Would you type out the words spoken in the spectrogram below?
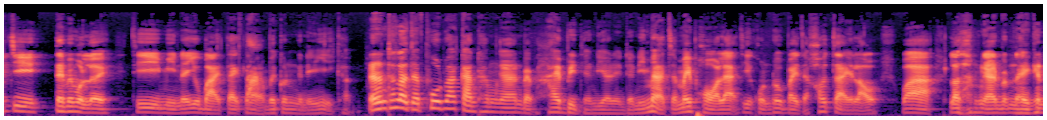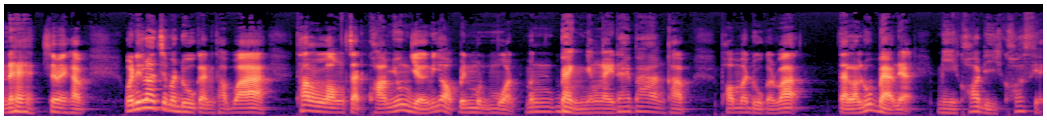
F G เต็มไปหมดเลย ที่มีนโยบายแตกต่างไปกันกันนี้อีกครับ ดังนั้นถ้าเราจะพูดว่าการทำงานแบบไฮบริดอย่างเดียวเนี่ยเดี๋ยวนี้มันอาจจะไม่พอแล้วที่คนทั่วไปจะเข้าใจเราว่าเราทำงานแบบไหนกันแน่ใช่ไหมครับ วันนี้เราจะมาดูกันครับว่า ถ้าเราลองจัดความยุ่งเหยิงนี้ออกเป็นหมวดหมวดมันแบ่งยังไงได้บ้างครับพอมาดูกันว่าแต่ละรูปแบบเนี่ยมีข้อดีข้อเสีย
